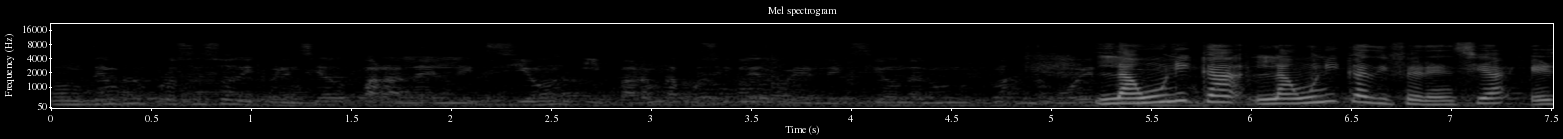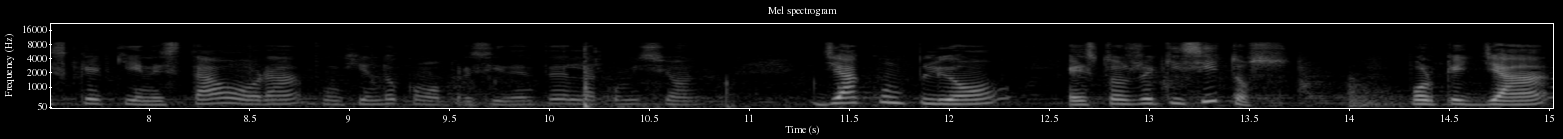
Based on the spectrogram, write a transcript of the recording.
contempla un proceso diferenciado para la elección y para una posible reelección del ombudsman. ¿o es La única, la única diferencia es que quien está ahora fungiendo como presidente de la comisión ya cumplió estos requisitos, porque ya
